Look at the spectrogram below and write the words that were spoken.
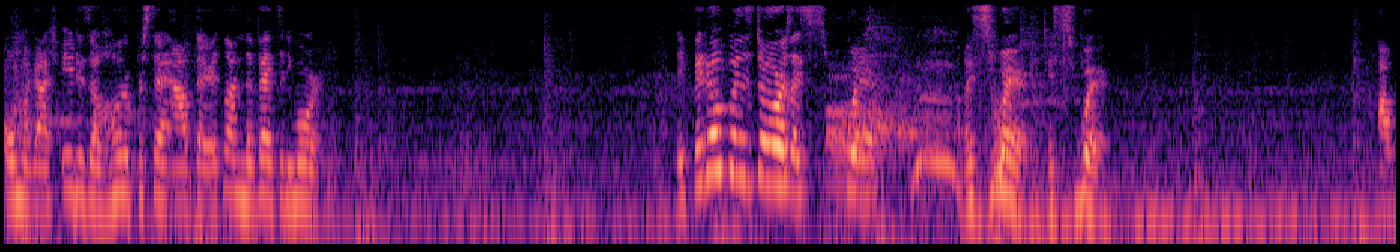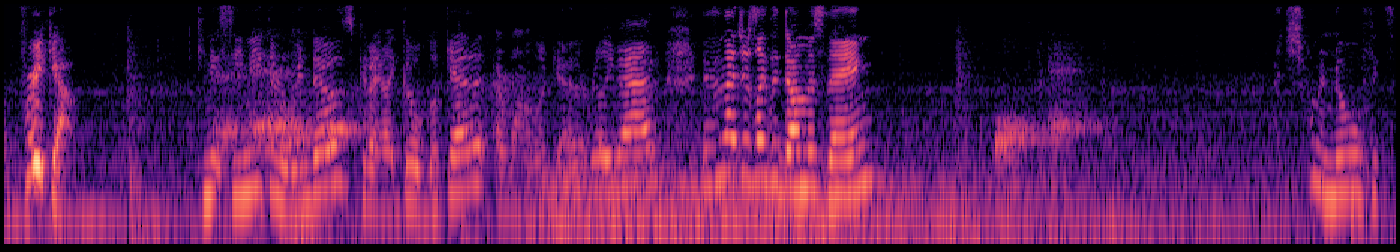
Oh my gosh, it is 100% out there. It's not in the vents anymore. If it opens doors, I swear. I swear. I swear. I will freak out. Can it see me through windows? Could I like go look at it? I want to look at it really bad. Isn't that just like the dumbest thing? I just want to know if it's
